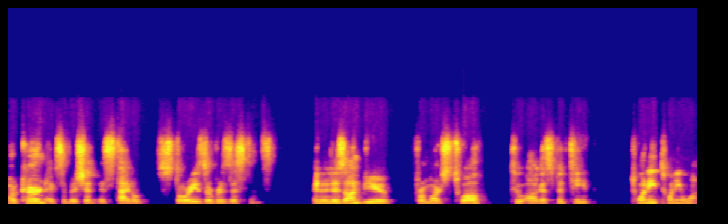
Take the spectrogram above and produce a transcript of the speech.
Our current exhibition is titled Stories of Resistance, and it is on view from March 12th to August 15th, 2021.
